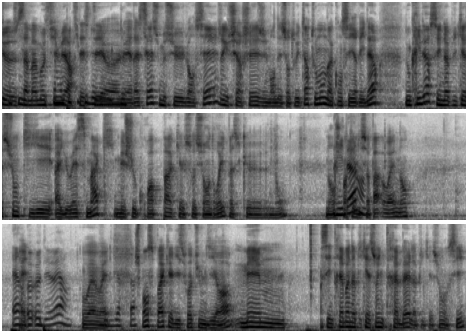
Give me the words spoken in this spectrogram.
laisse euh, ça m'a motivé à retester de- euh, le RSS. Je me suis lancé, j'ai cherché, j'ai demandé sur Twitter. Tout le monde m'a conseillé Reader. Donc Reader c'est une application qui est iOS Mac, mais je crois pas qu'elle soit sur Android parce que non. Non, je crois qu'elle y soit pas. Ouais, non. R-E-E-D-E-R Ouais, je ouais. vais te dire ça. Je pense pas qu'elle y soit, tu me diras. Mais hum, c'est une très bonne application, une très belle application aussi.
